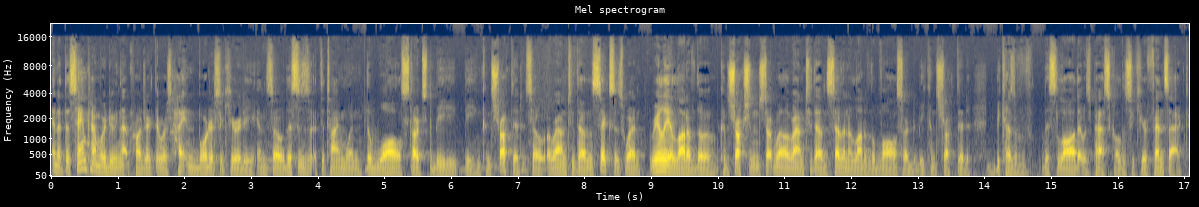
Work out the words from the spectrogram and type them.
and at the same time we're doing that project there was heightened border security. And so this is at the time when the wall starts to be being constructed. So around 2006 is when really a lot of the construction start well around 2007 a lot of the wall started to be constructed because of this law that was passed called the secure fence act.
